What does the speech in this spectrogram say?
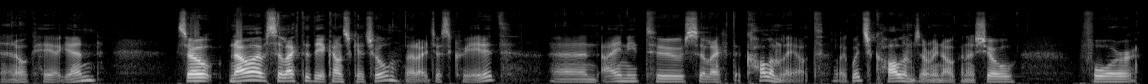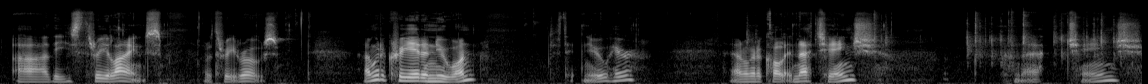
and OK again. So now I've selected the account schedule that I just created and I need to select the column layout. Like which columns are we now going to show for uh, these three lines or three rows. I'm going to create a new one. Just hit new here. And we're going to call it net change. Net change.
